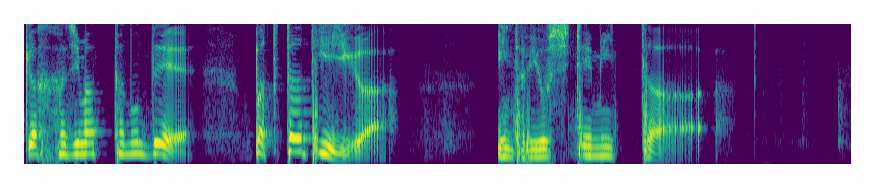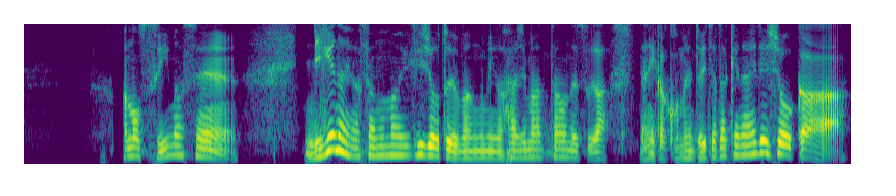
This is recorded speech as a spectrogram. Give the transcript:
が始まったのでバッタディがインタビューをしてみたあのすいません。逃げない浅沼劇場という番組が始まったのですが何かコメントいただけないでしょうか？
